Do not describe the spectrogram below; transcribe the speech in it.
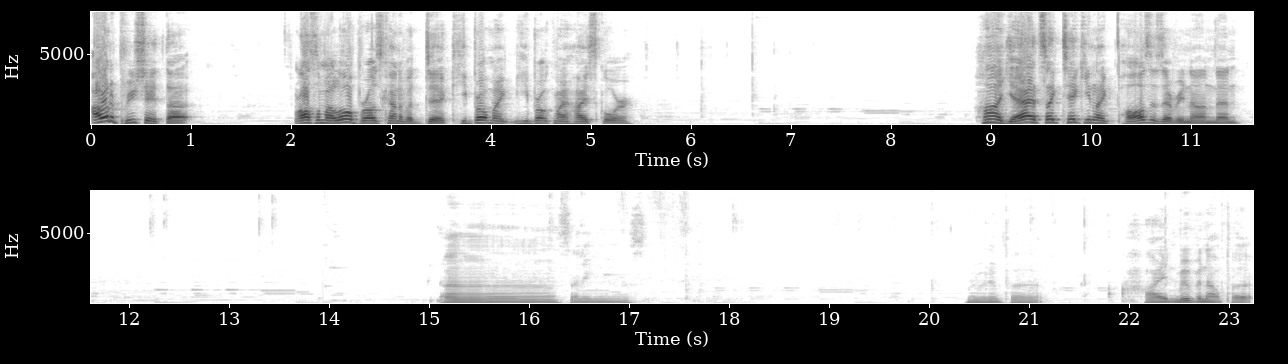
I would appreciate that. Also, my little bro's kind of a dick. He broke my he broke my high score. Huh, yeah, it's like taking like pauses every now and then. Uh, settings. Movement input. Hide movement output.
